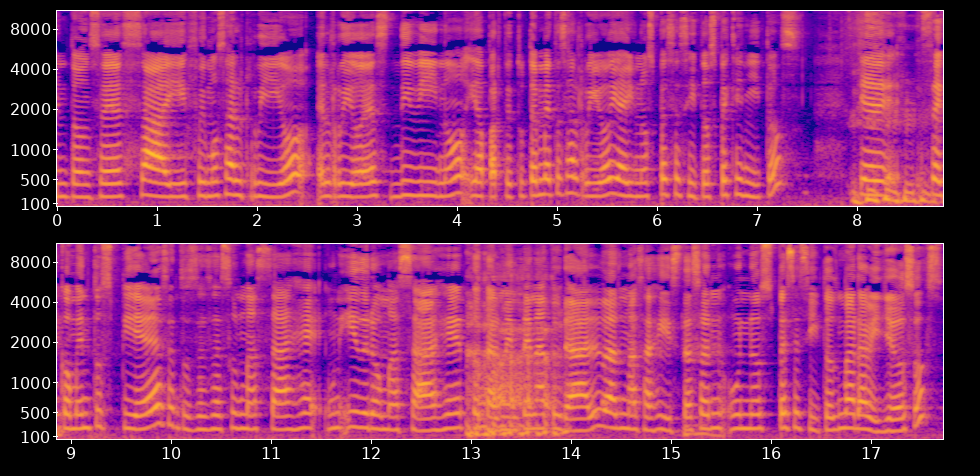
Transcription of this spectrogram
Entonces ahí fuimos al río, el río es divino y aparte tú te metes al río y hay unos pececitos pequeñitos que se comen tus pies, entonces es un masaje, un hidromasaje totalmente natural. Las masajistas son unos pececitos maravillosos.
